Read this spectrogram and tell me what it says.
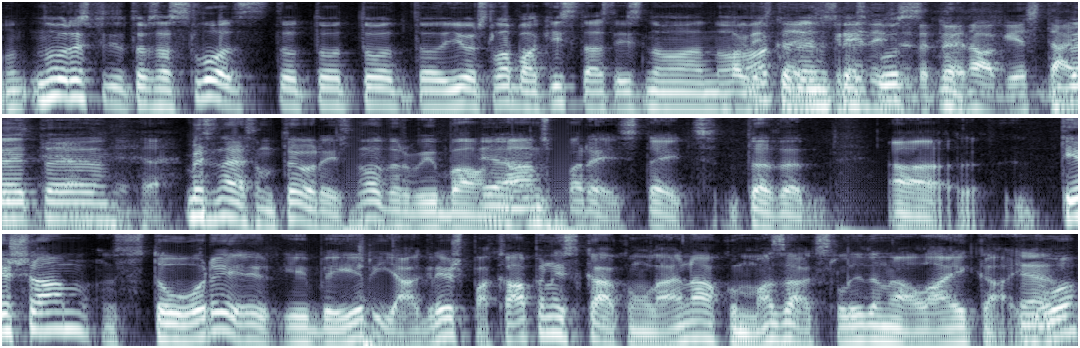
Un, nu, respektīvi, tur tas slodzes, to, to, to, to Juris labāk izstāstīs no, no akadēmiskās puses. Bet, bet, bet, jā, jā. Mēs neesam teorijas nodarbībā, un jā. Jānis pareizi teica. Tātad, uh, tiešām stūri ir, ir jāgriež pakāpeniskāk un lēnāk un mazāk slidenā laikā, jā. jo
